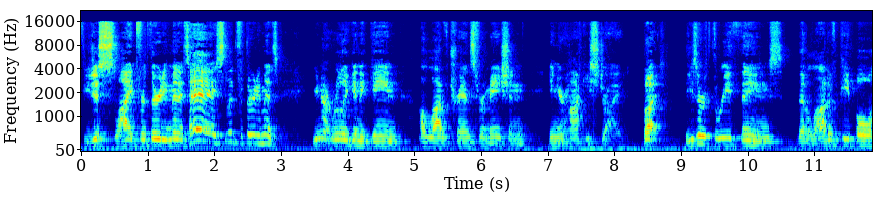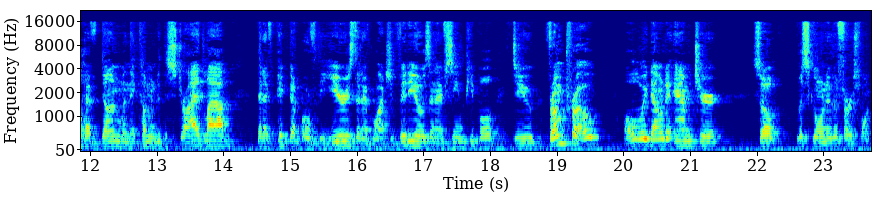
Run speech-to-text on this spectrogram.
If you just slide for 30 minutes, hey, I slid for 30 minutes, you're not really going to gain a lot of transformation in your hockey stride. But these are three things that a lot of people have done when they come into the stride lab that I've picked up over the years that I've watched videos and I've seen people do from pro all the way down to amateur. So let's go into the first one.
